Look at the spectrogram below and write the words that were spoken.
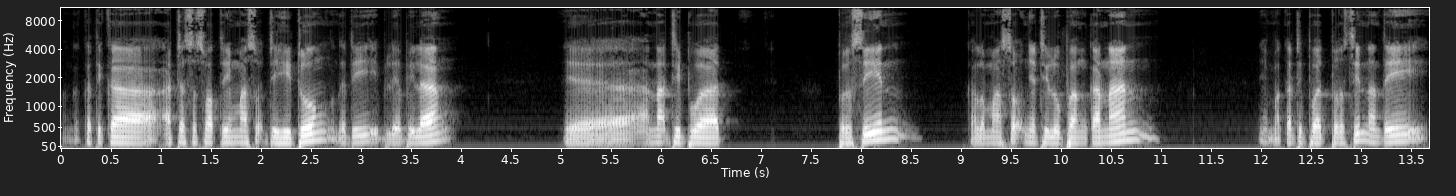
Ketika ada sesuatu yang masuk di hidung, tadi beliau bilang, ya, anak dibuat bersin, kalau masuknya di lubang kanan, ya, maka dibuat bersin nanti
